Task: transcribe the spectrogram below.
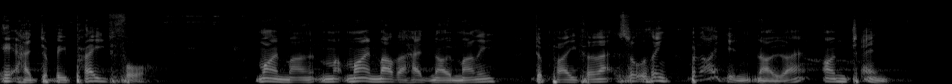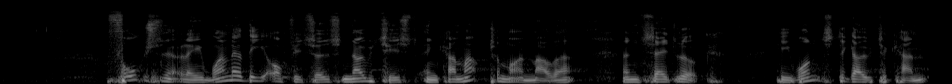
it had to be paid for. My, my mother had no money to pay for that sort of thing, but I didn't know that. I'm 10. Fortunately, one of the officers noticed and come up to my mother and said, Look, he wants to go to camp.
